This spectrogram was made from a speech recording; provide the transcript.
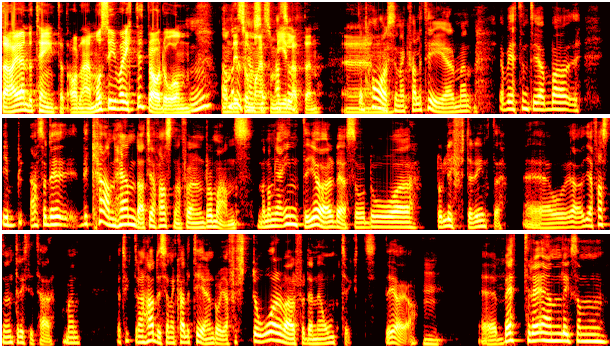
där har jag ändå tänkt att ja, den här måste ju vara riktigt bra då om, Mm. Ja, om det är så många kanske- som alltså, gillat den. Den har sina kvaliteter, men jag vet inte, jag bara... ib- Alltså det, det kan hända att jag fastnar för en romans, men om jag inte gör det så då, då lyfter det inte. Eh, och jag, jag fastnar inte riktigt här, men jag tyckte den hade sina kvaliteter ändå. Jag förstår varför den är omtyckt, det gör jag. Mm. Eh, bättre än liksom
